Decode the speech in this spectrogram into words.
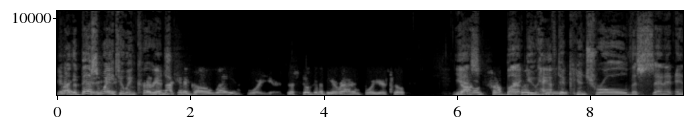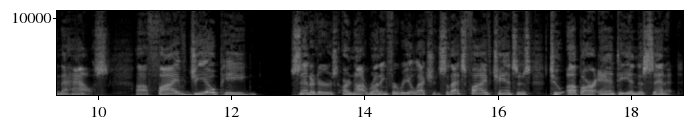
You right. know, the best and, way and, to encourage. they're not going to go away in four years. They're still going to be around in four years. So, yes, Donald Trump. But you have be... to control the Senate and the House. Uh, five GOP senators are not running for reelection. So that's five chances to up our ante in the Senate.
